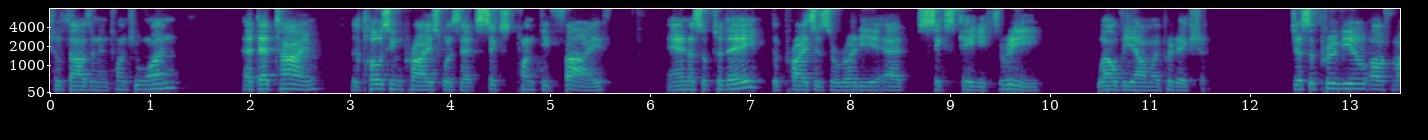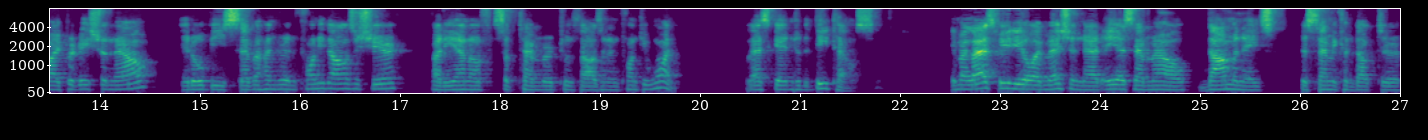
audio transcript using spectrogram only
2021. At that time, the closing price was at 625 and as of today the price is already at 683 well beyond my prediction. Just a preview of my prediction now. It'll be $720 a share by the end of September 2021 let's get into the details. In my last video I mentioned that ASML dominates the semiconductor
